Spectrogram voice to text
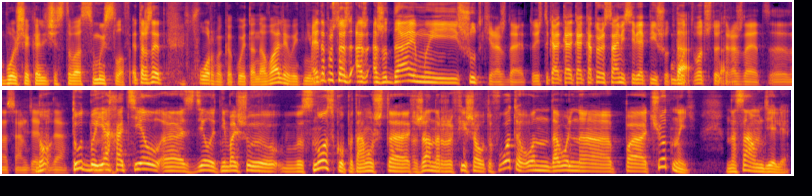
большее количество смыслов. Это рождает формы какой-то, наваливает. Не... Это просто ожидаемые шутки рождает. То есть, которые сами себя пишут. Да, вот, вот что да. это рождает э, на самом деле. Но да. Тут бы да. я хотел э, сделать небольшую сноску, потому что жанр Fish Out of Water, он довольно почетный на самом деле.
